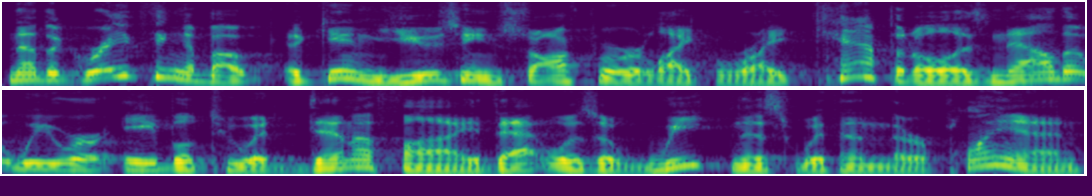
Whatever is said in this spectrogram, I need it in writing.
Now, the great thing about, again, using software like Right Capital is now that we were able to identify that was a weakness within their plan,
